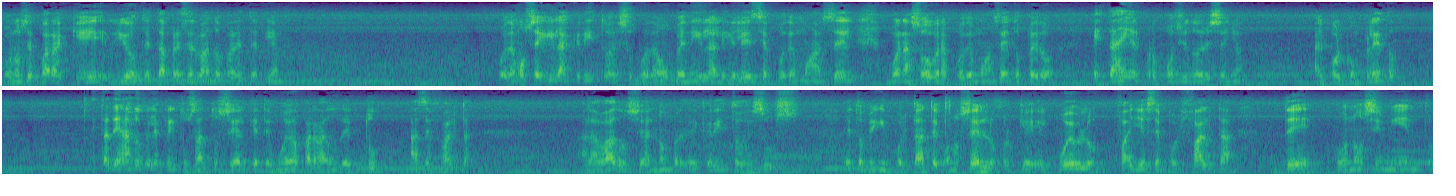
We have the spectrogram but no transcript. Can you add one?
Conoces para qué Dios te está preservando para este tiempo. Podemos seguir a Cristo Jesús, podemos venir a la iglesia, podemos hacer buenas obras, podemos hacer esto, pero estás en el propósito del Señor al por completo. Estás dejando que el Espíritu Santo sea el que te mueva para donde tú hace falta. Alabado sea el nombre de Cristo Jesús. Esto es bien importante conocerlo porque el pueblo fallece por falta de conocimiento.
